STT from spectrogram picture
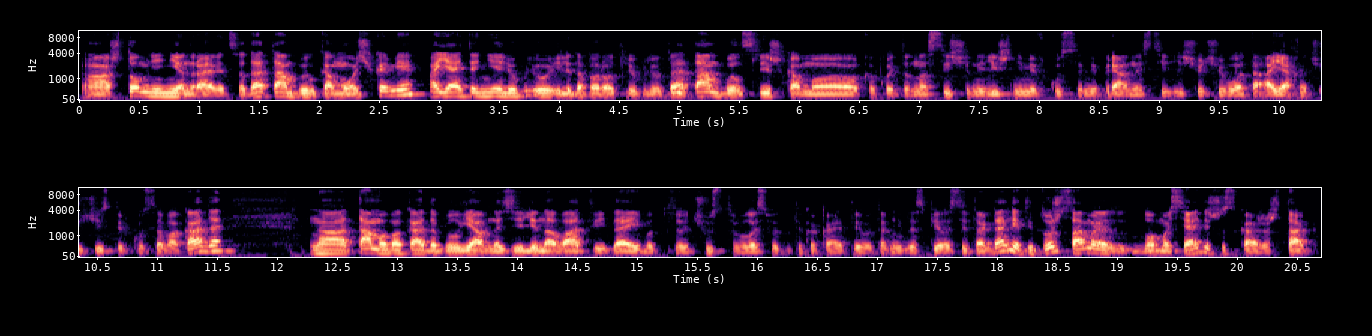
а, что мне не нравится, да, там был комочками, а я это не люблю или наоборот люблю, да, там был слишком э, какой-то насыщенный лишними вкусами пряности или еще чего-то, а я хочу чистый вкус авокадо, там авокадо был явно зеленоватый, да, и вот чувствовалась вот эта какая-то вот там недоспелость и так далее. Ты тоже самое дома сядешь и скажешь, так,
